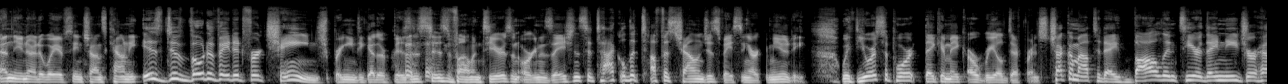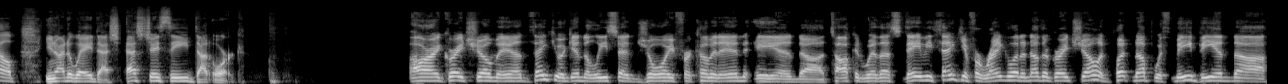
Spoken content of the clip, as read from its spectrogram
And the United Way of St. John's County is devoted for change, bringing together businesses, volunteers, and organizations to tackle the toughest challenges facing our community. With your support, they can make a real difference. Check them out today. Volunteer. They need your help. UnitedWay-SJC.org. All right, great show, man. Thank you again to Lisa and Joy for coming in and uh, talking with us. Davey, thank you for wrangling another great show and putting up with me being uh,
